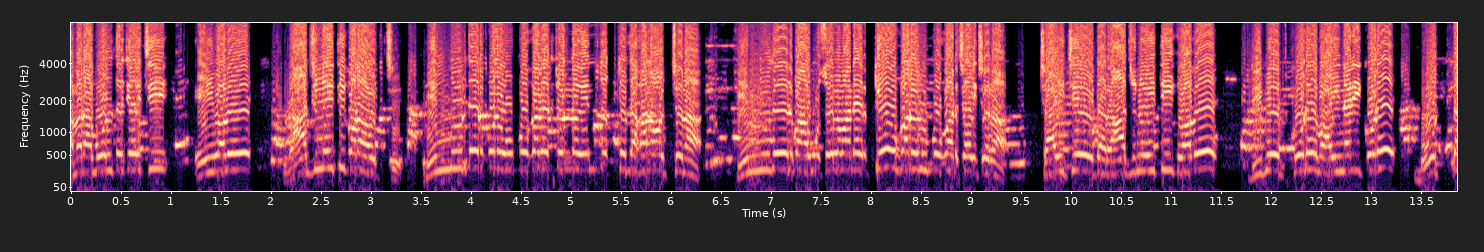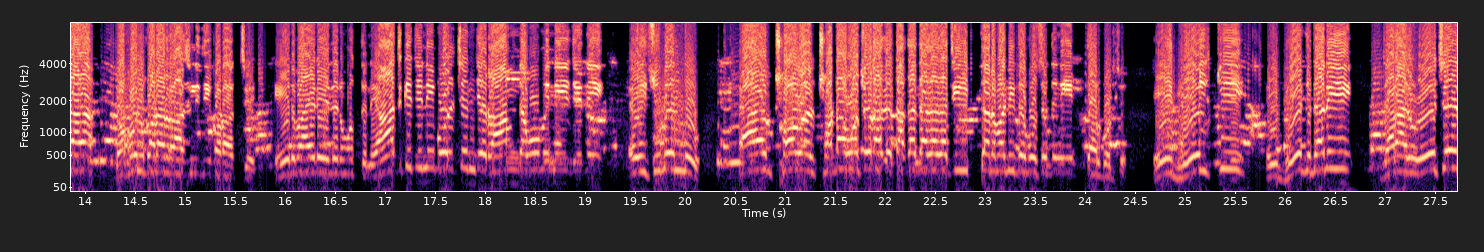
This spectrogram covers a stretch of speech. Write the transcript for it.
আমরা বলতে চাইছি, এইভাবে রাজনীতি করা হচ্ছে। হিন্দুদের কোনো উপকারের জন্য হিন্দুত্ব দেখানো হচ্ছে না। হিন্দুদের বা মুসলমানের কেউ কারোর উপকার চাইছে না। চাইছে এটা রাজনৈতিক ভাবে ডিবেট করে, বাইনারি করে ভোটটা দখল করার রাজনীতি করা হচ্ছে। এর বাইরে এদের মধ্যে নেই। আজকে যিনি বলছেন যে রাম নিয়ে যিনি এই শুভেন্দু ছটা বছর আগে তাকে দেখা গেছে ইফতার বাড়িতে বসে তিনি ইফতার করছে। এই ভেল কি এই ভেগধারী যারা রয়েছেন,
